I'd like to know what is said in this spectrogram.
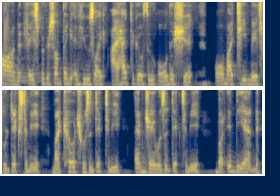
on Facebook or something, and he was like, I had to go through all this shit. All my teammates were dicks to me. My coach was a dick to me. MJ was a dick to me. But in the end,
